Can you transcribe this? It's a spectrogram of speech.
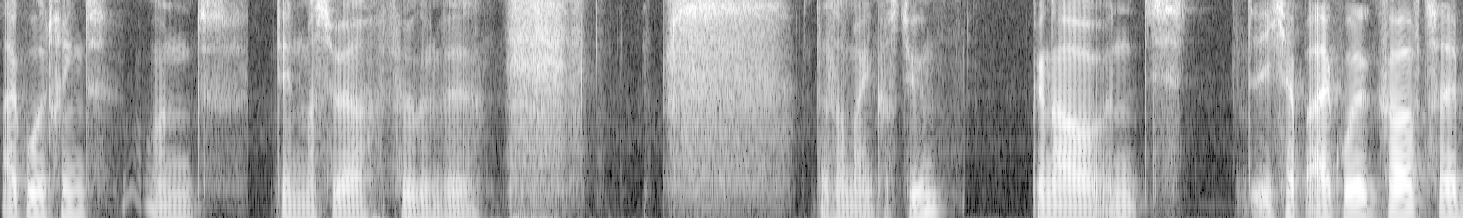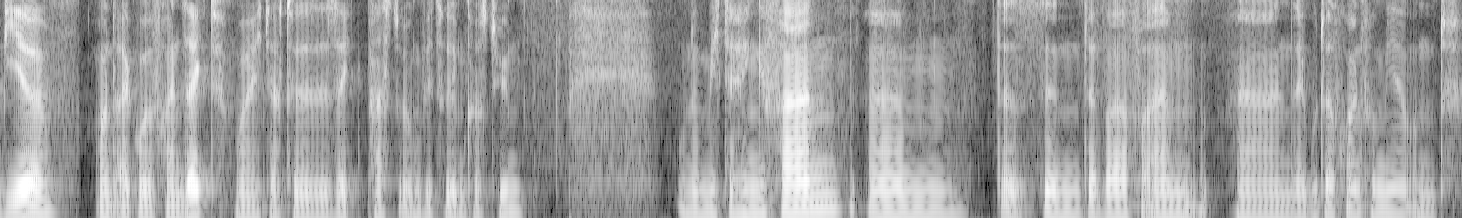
Alkohol trinkt und den Masseur vögeln will. das war mein Kostüm. Genau, und ich habe Alkohol gekauft, zwei Bier und alkoholfreien Sekt, weil ich dachte, der Sekt passt irgendwie zu dem Kostüm. Und dann bin ich da hingefahren. Ähm, das sind, da war vor allem äh, ein sehr guter Freund von mir und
